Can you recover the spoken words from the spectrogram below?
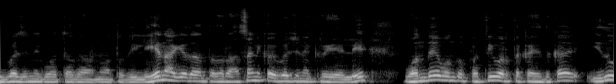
ವಿಭಜನೆಗೊಳ್ತದ ಅನ್ನುವಂಥದ್ದು. ಇಲ್ಲಿ ಏನಾಗಿದೆ ಅಂತಂದ್ರೆ ರಾಸಾಯನಿಕ ವಿಭಜನೆ ಕ್ರಿಯೆಯಲ್ಲಿ ಒಂದೇ ಒಂದು ಪ್ರತಿವರ್ತಕ ಇದಕ್ಕೆ ಇದು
